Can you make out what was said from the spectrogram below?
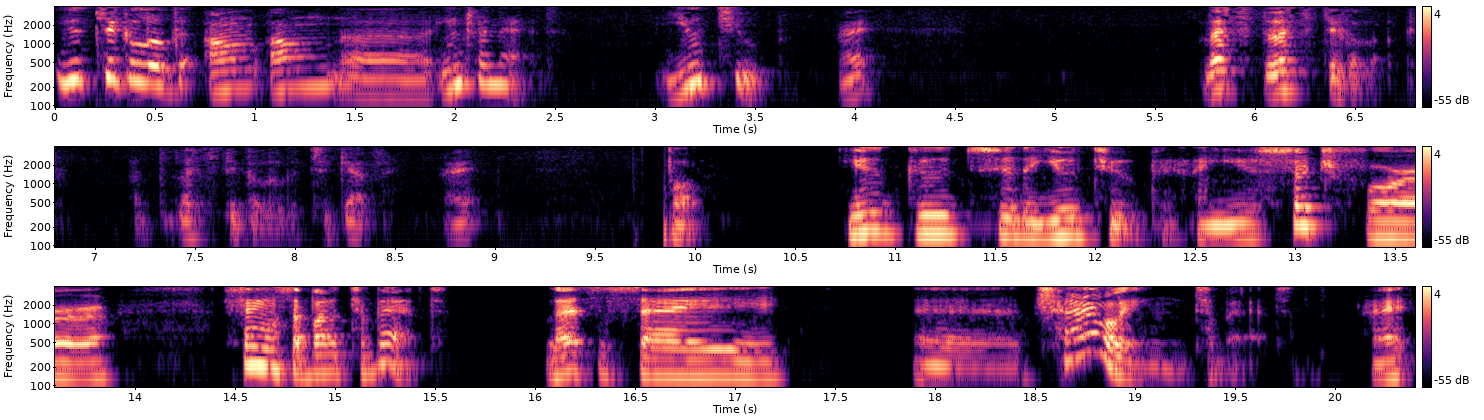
You take a look on on uh, internet, YouTube, right? Let's let's take a look. Let's take a look together, right? But You go to the YouTube and you search for things about Tibet. Let's say uh, traveling Tibet, right?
